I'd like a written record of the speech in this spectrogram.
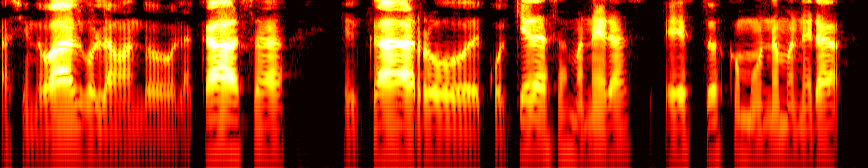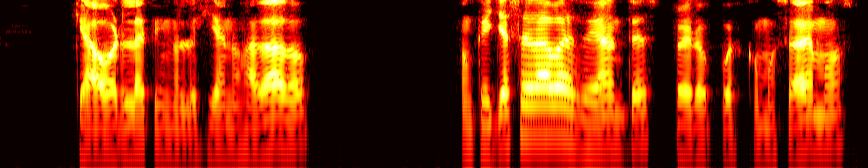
haciendo algo, lavando la casa, el carro, de cualquiera de esas maneras. Esto es como una manera que ahora la tecnología nos ha dado, aunque ya se daba desde antes, pero pues como sabemos,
